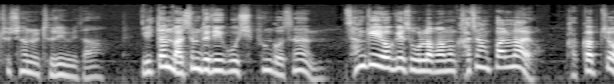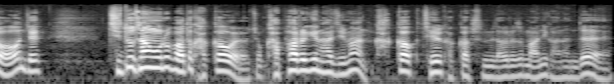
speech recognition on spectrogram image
추천을 드립니다. 일단 말씀드리고 싶은 것은 상계역에서 올라가면 가장 빨라요. 가깝죠. 이제 지도상으로 봐도 가까워요. 좀 가파르긴 하지만 가깝 제일 가깝습니다. 그래서 많이 가는데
